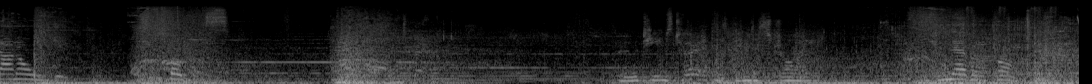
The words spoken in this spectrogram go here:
on only. Focus. Blue Team's turret has been destroyed. Never fall.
